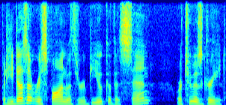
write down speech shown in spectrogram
but he doesn't respond with rebuke of his sin or to his greed.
